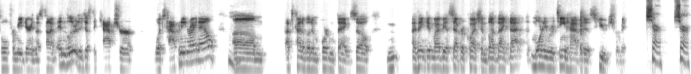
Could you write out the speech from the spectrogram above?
tool for me during this time. And literally just to capture what's happening right now, Mhm. um, that's kind of an important thing. So I think it might be a separate question, but like that morning routine habit is huge for me. Sure, sure.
